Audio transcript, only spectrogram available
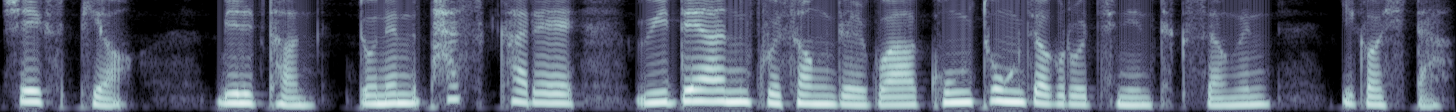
셰익스피어, 밀턴 또는 파스칼의 위대한 구성들과 공통적으로 지닌 특성은 이것이다.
